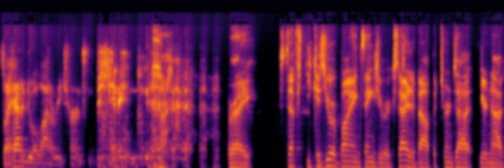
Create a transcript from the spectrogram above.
So I had to do a lot of returns from the beginning. right. Stuff because you were buying things you were excited about, but turns out you're not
